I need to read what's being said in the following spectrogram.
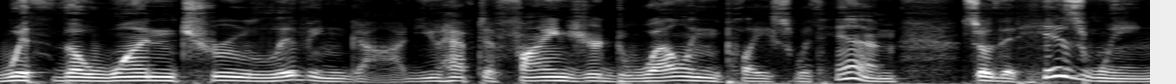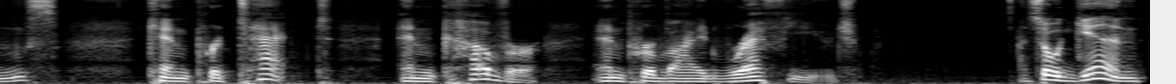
with the one true living God. You have to find your dwelling place with Him so that His wings can protect and cover and provide refuge. So, again,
